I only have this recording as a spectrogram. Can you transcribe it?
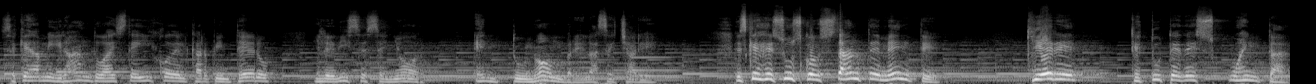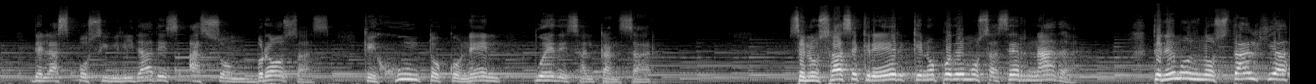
se queda mirando a este hijo del carpintero y le dice, Señor, en tu nombre las echaré. Es que Jesús constantemente quiere que tú te des cuenta de las posibilidades asombrosas que junto con Él puedes alcanzar. Se nos hace creer que no podemos hacer nada tenemos nostalgia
